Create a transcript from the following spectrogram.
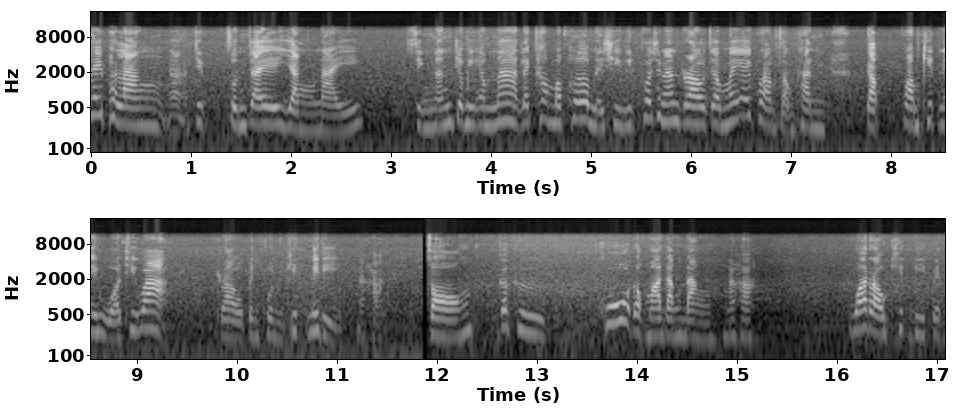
ให้พลังจิตสนใจอย่างไหนสิ่งนั้นจะมีอำนาจและเข้ามาเพิ่มในชีวิต เพราะฉะนั้นเราจะไม่ให้ความสำคัญ ความคิดในหัวที่ว่าเราเป็นคนคิดไม่ดีนะคะสองก็คือพูดออกมาดัง ๆนะคะ ว่าเราคิดดีเป็น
